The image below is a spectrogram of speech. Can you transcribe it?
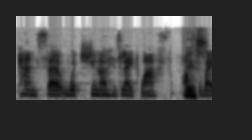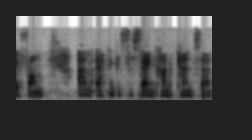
cancer, which, you know, his late wife passed Yes. away from. Um, I think it's the same kind of cancer.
